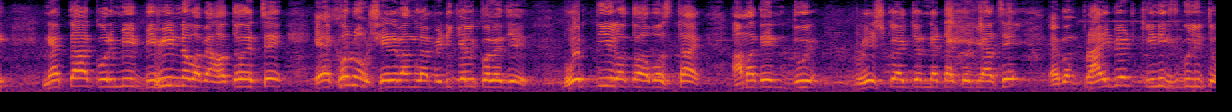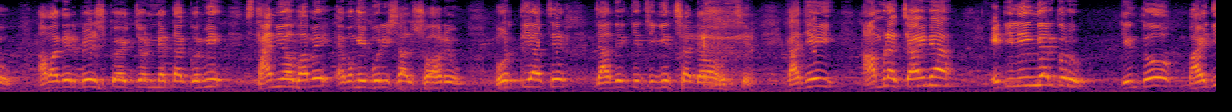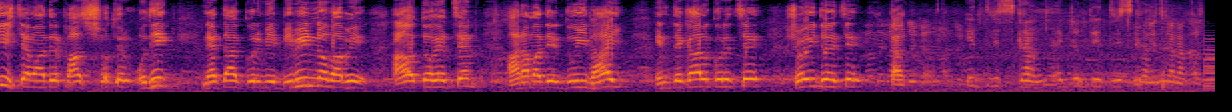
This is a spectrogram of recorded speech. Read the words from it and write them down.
নেতা কর্মী বিভিন্নভাবে আহত হয়েছে। এখনও শেরেবাংলা মেডিকেল কলেজে ভর্তিরত অবস্থায় আমাদের দুই বেশ কয়েকজন নেতাকর্মী আছে এবং প্রাইভেট ক্লিনিকসগুলিতেও আমাদের বেশ কয়েকজন নেতাকর্মী স্থানীয়ভাবে এবং এই বরিশাল শহরেও ভর্তি আছে, যাদেরকে চিকিৎসা দেওয়া হচ্ছে। কাজেই আমরা চাই না এটি লিঙ্গার করুক কিন্তু বাইদিস্টে আমাদের পাঁচশতের অধিক নেতা কর্মী বিভিন্নভাবে আহত হয়েছেন আর আমাদের দুই ভাই ইন্তেকাল করেছে শহীদ হয়েছে। তা- ইদ্রিস খান একজন তো ইদ্রিস খান।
